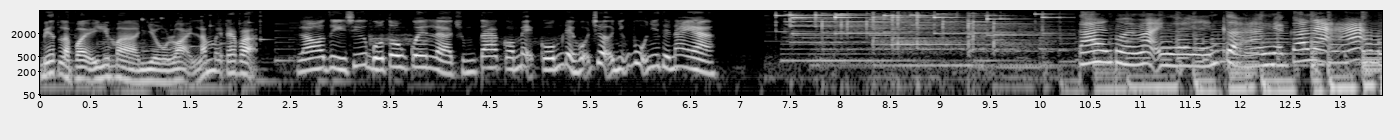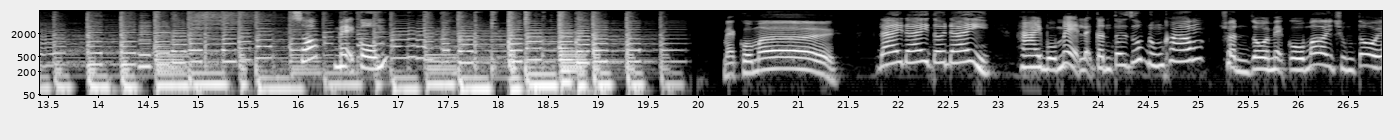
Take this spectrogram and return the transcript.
Biết là vậy nhưng mà nhiều loại lắm mẹ Tép ạ. Lo gì chứ bố Tôm quên là chúng ta có mẹ cốm để hỗ trợ những vụ như thế này à? Con mời mọi người đến cửa hàng nhà con ạ. À. Shop mẹ cốm Mẹ cốm ơi! Đây đây tôi đây. Hai bố mẹ lại cần tôi giúp đúng không? Chuẩn rồi mẹ cốm ơi, chúng tôi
